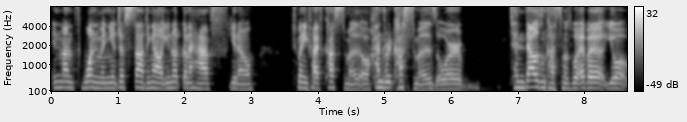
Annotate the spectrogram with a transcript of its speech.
in month one when you're just starting out you're not gonna have you know 25 customers or 100 customers or 10,000 customers whatever your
